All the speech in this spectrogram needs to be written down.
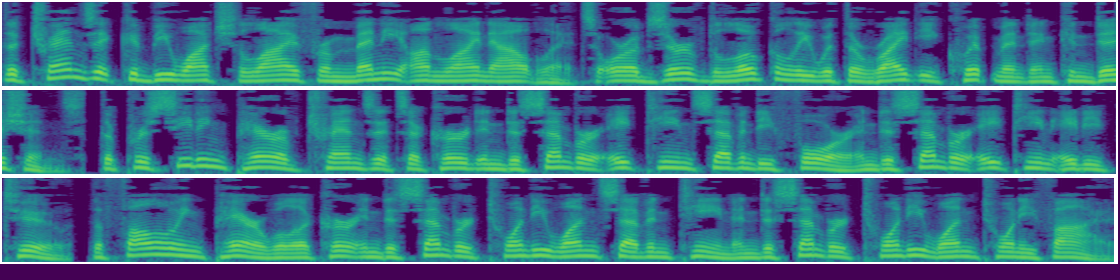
The transit could be watched live from many online outlets or observed locally with the right equipment and conditions. The preceding pair of transits occurred in December 1874 and December 1882. The following pair will occur in December 2117 and December 2125.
